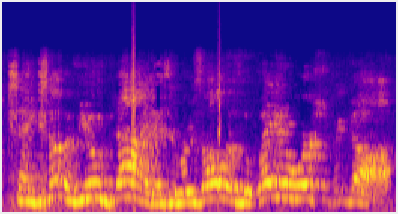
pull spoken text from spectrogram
he's saying some of you have died as a result of the way you're worshiping God.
